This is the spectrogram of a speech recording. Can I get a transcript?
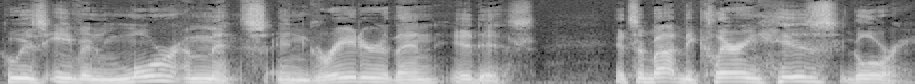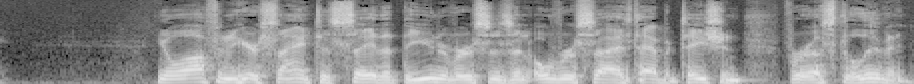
who is even more immense and greater than it is. It's about declaring His glory. You'll often hear scientists say that the universe is an oversized habitation for us to live in.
